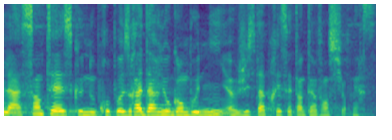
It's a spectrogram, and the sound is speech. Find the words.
la synthèse que nous proposera Dario Gamboni juste après cette intervention. Merci.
